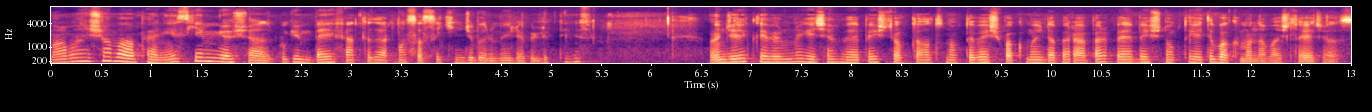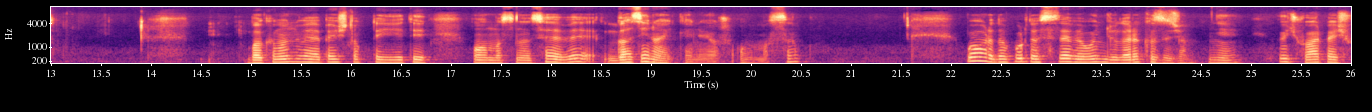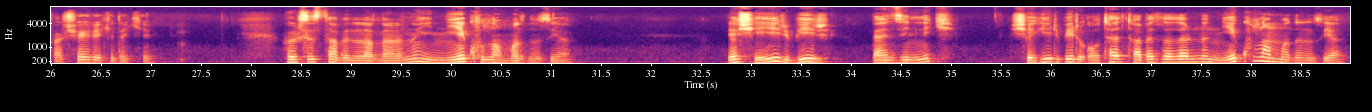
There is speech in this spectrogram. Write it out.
Merhaba inşallah ben Yeskin Göşez. Bugün Beyefendiler Masası ikinci bölümüyle birlikteyiz. Öncelikle bölümüne geçen V5.6.5 bakımıyla beraber V5.7 bakımına başlayacağız. Bakımın V5.7 olmasının sebebi gazino ekleniyor olması. Bu arada burada size ve oyunculara kızacağım. Niye? 3 var 5 var. Şehir 2'deki hırsız tabelalarını niye kullanmadınız ya? Ya şehir bir benzinlik, şehir bir otel tabelalarını niye kullanmadınız ya?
